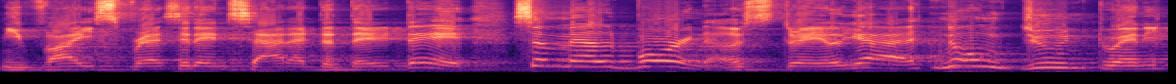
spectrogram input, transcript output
ni Vice President Sara Duterte sa Melbourne, Australia noong June 22,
